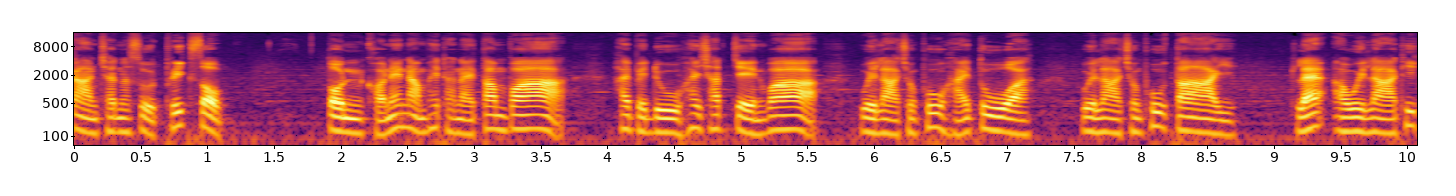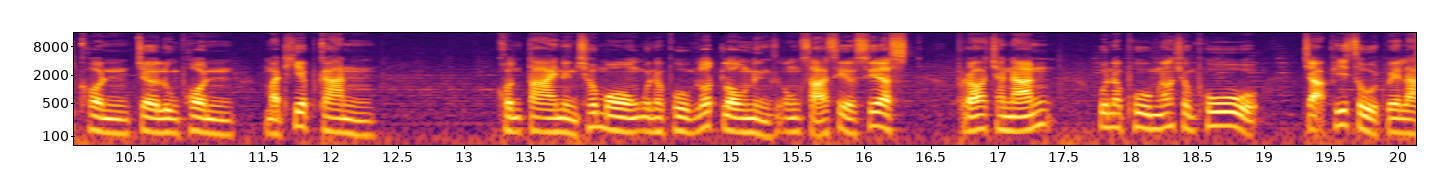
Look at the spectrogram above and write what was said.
การชันสูตรพลิกศพ ตนขอแนะนำให้ทนายตั้มว่า ให้ไปดูให้ชัดเจนว่า เวลาชมพู่หายตัว เวลาชมพู่ตาย และเอาเวลาที่คนเจอลุงพล มาเทียบกัน คนตาย 1 ชั่วโมง อุณหภูมิลดลง 1 องศาเซลเซียส เพราะฉะนั้นอุณหภูมิน้องชมพู่จะพิสูจน์เวลา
